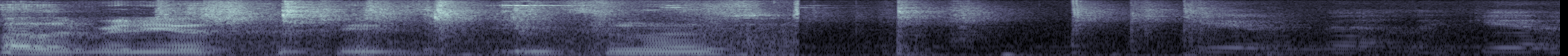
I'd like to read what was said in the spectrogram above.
other videos because he's eating those. Get him, Bentley. Get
